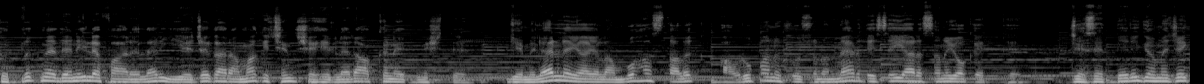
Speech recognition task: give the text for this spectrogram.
Kıtlık nedeniyle fareler yiyecek aramak için şehirlere akın etmişti. Gemilerle yayılan bu hastalık Avrupa nüfusunun neredeyse yarısını yok etti. Cesetleri gömecek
